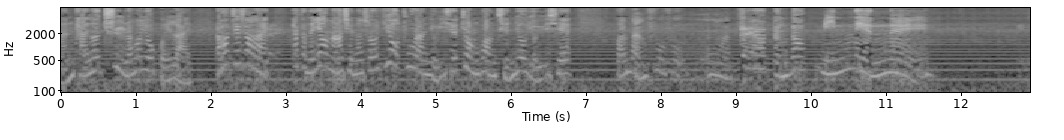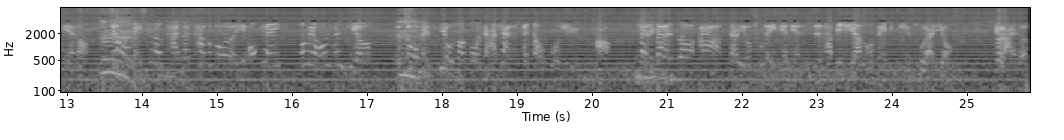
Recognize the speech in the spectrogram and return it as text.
难，谈了去，然后又回来，然后接下来他可能要拿钱的时候，又突然有一些状况，钱又有一些反反复复，嗯，这个要等到明年呢。明年哦，因为我每次都谈的差不多了，也 OK，都没有问题哦。可是我每次譬如说跟我讲，必须要挪这一笔钱出来用，又来了。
